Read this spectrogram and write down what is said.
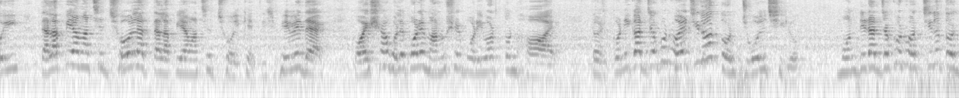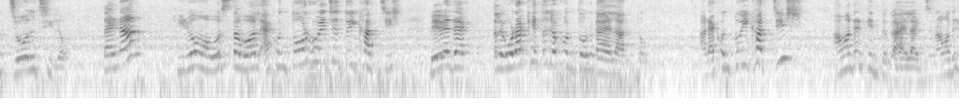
ওই তেলাপিয়া মাছের ঝোল আর তেলাপিয়া মাছের ঝোল খেতিস। ভেবে দেখ, পয়সা হলে পরে মানুষের পরিবর্তন হয়। তোর কণিকার যখন হয়েছিল, তোর জোল ছিল। মন্দিরার যখন হচ্ছিল, তোর জোল ছিল। তাই না? কীরম অবস্থা বল? এখন তোর হয়েছে, তুই খাচ্ছিস। ভেবে দেখ, তাহলে ওরা খেতে যখন তোর গায়ে লাগতো। আর এখন তুই খাচ্ছিস? আমাদের কিন্তু গায়ে লাগছে না, আমাদের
